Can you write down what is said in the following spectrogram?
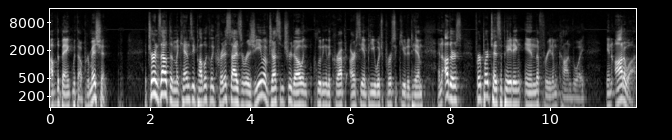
of the bank without permission. It turns out that MacKenzie publicly criticized the regime of Justin Trudeau, including the corrupt RCMP, which persecuted him, and others for participating in the Freedom Convoy in Ottawa.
